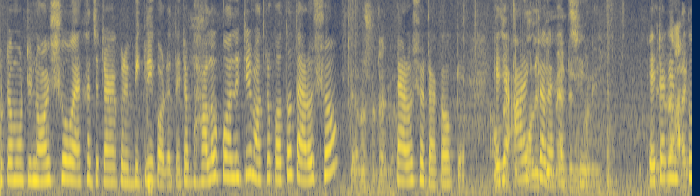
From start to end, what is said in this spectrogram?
মোটামুটি নয়শো এক হাজার টাকা করে বিক্রি করে তো। এটা ভালো কোয়ালিটির মাত্র কত? তেরোশো? তেরোশো টাকা। ওকে এই যে আরেকটা দেখাচ্ছি। এটা কিন্তু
